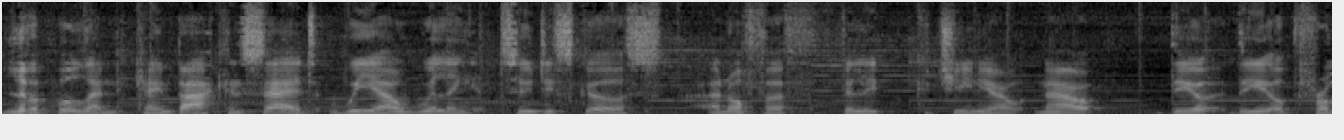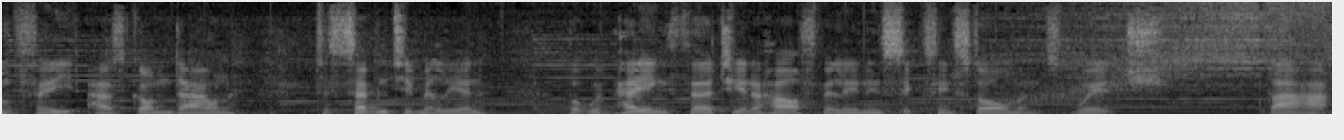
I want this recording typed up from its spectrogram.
Liverpool then came back and said, We are willing to discuss an offer for Philippe Coutinho. Now, the, the upfront fee has gone down to 70 million, but we're paying 30.5 million in six instalments, which that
